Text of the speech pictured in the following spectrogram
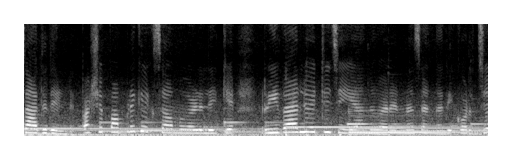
സാധ്യതയുണ്ട്. പക്ഷെ പബ്ലിക് എക്സാമുകളിലേക്ക് റീവാലുവേറ്റ് ചെയ്യുക എന്ന് പറയുന്ന സംഗതി കുറച്ച്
